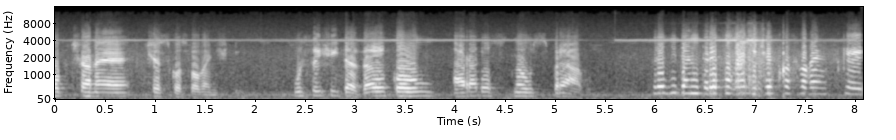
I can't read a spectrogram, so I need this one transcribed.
Občané českoslovenští. Uslyšíte velkou a radostnou zprávu. Prezident Republiky Československé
